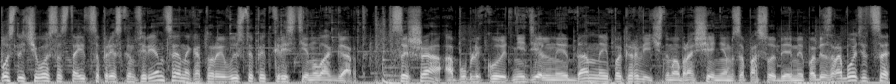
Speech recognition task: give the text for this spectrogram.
после чего состоится пресс-конференция, на которой выступит Кристин Лагард. США опубликуют недельные данные по первичным обращениям за пособиями по безработице,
